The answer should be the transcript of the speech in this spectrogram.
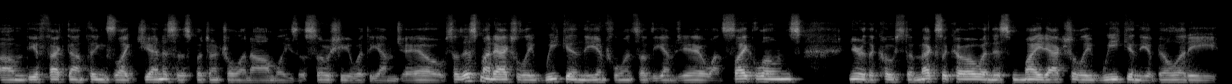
um, the effect on things like genesis potential anomalies associated with the MJO. So this might actually weaken the influence of the MJO on cyclones near the coast of Mexico, and this might actually weaken the ability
